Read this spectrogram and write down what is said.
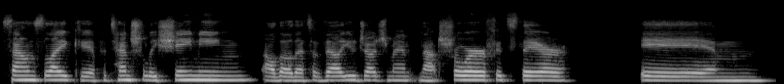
Sounds like uh, potentially shaming, although that's a value judgment. Not sure if it's there. Um,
